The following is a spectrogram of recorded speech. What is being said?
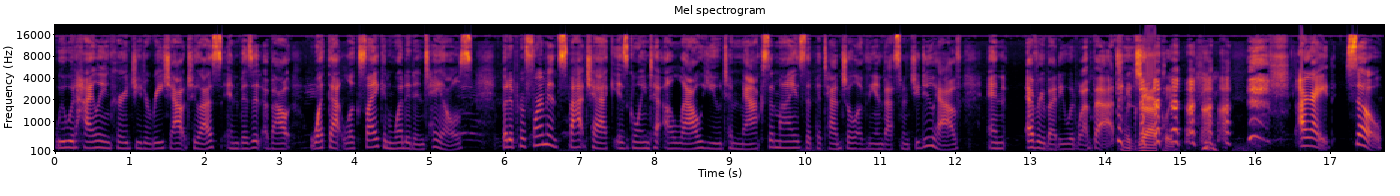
we would highly encourage you to reach out to us and visit about what that looks like and what it entails. But a performance spot check is going to allow you to maximize the potential of the investments you do have. And everybody would want that. Exactly. All right. So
